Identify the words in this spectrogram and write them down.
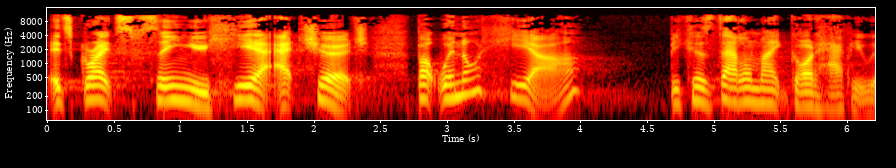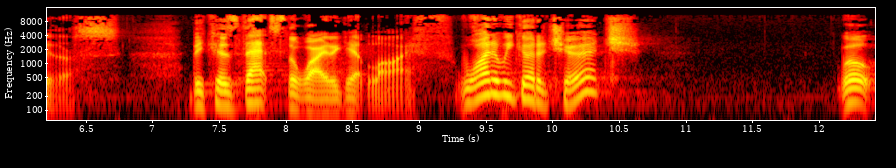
it's great seeing you here at church. But we're not here because that'll make God happy with us. Because that's the way to get life. Why do we go to church? Well,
